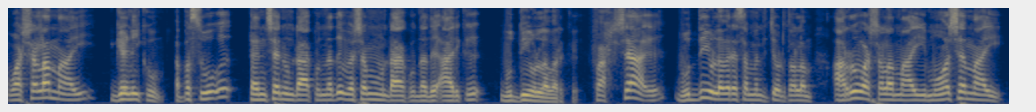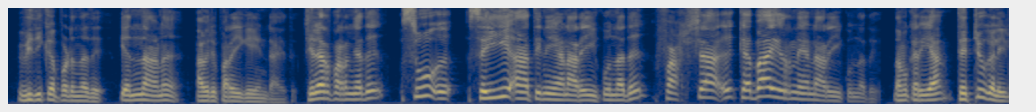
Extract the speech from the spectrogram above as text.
വഷളമായി ഗണിക്കും. അപ്പൊ സൂ ടെൻഷൻ ഉണ്ടാക്കുന്നത് വിഷമം ഉണ്ടാക്കുന്നത് ആർക്ക്? ബുദ്ധിയുള്ളവർക്ക്. ഫഹ്ഷാ ബുദ്ധിയുള്ളവരെ സംബന്ധിച്ചിടത്തോളം അറുവഷളമായി മോശമായി വിധിക്കപ്പെടുന്നത് എന്നാണ് അവർ പറയുകയുണ്ടായത്. ചിലർ പറഞ്ഞത് സു സെയ്യ് ആത്തിനെയാണ് അറിയിക്കുന്നത് ഫഹ്ഷാ കബായിറിനെയാണ് അറിയിക്കുന്നത്. നമുക്കറിയാം തെറ്റുകളിൽ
